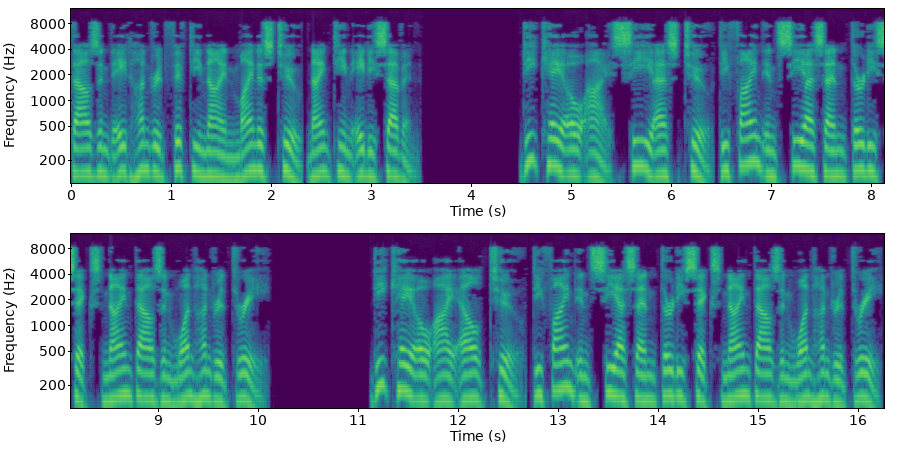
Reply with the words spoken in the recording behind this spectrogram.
8859-2 1987 DKOI CS2, defined in CSN 36 9103 DKOI L2 defined in CSN 36 9103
